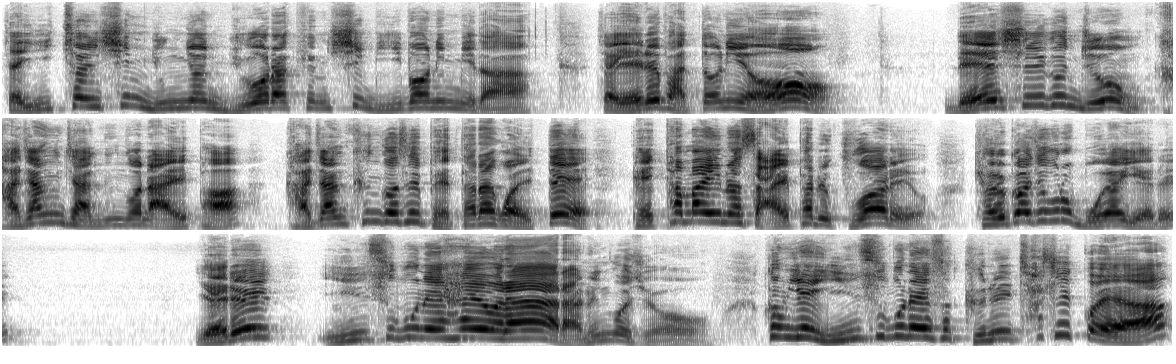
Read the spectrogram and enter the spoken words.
자, 2016년 6월 학생 12번입니다. 자, 얘를 봤더니요. 내 실근 중 가장 작은 건 알파, 가장 큰 것을 베타라고 할 때 베타 마이너스 알파를 구하래요. 결과적으로 뭐야 얘를? 얘를 인수분해 하여라 라는 거죠. 그럼 얘 인수분해해서 근을 찾을 거야.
